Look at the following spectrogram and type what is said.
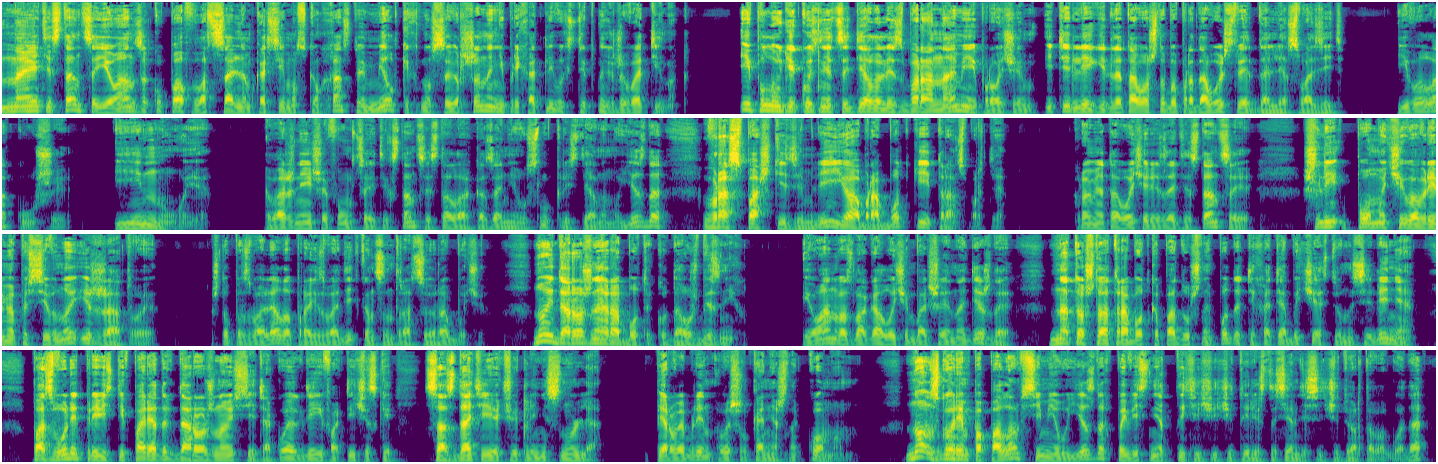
На эти станции Иоанн закупал в вассальном Касимовском ханстве мелких, но совершенно неприхотливых степных животинок. И плуги кузнецы делали с баранами и прочим, и телеги для того, чтобы продовольствие до лес возить, и волокуши, и иное. Важнейшей функцией этих станций стало оказание услуг крестьянам уезда в распашке земли, ее обработке и транспорте. Кроме того, через эти станции – шли помощи во время посевной и жатвы, что позволяло производить концентрацию рабочих. Ну и дорожные работы, куда уж без них. Иоанн возлагал очень большие надежды на то, что отработка подушной подати хотя бы частью населения позволит привести в порядок дорожную сеть, а кое-где и фактически создать ее чуть ли не с нуля. Первый блин вышел, конечно, комом. Но с горем пополам в семи уездах по весне 1474 года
